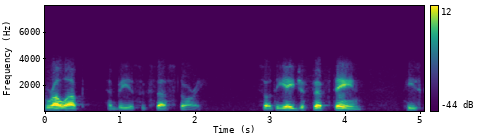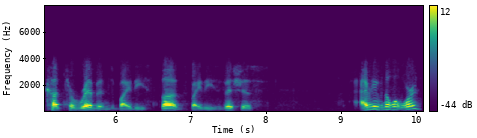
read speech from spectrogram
grow up, and be a success story. So at the age of 15, he's cut to ribbons by these thugs, by these vicious. I don't even know what words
